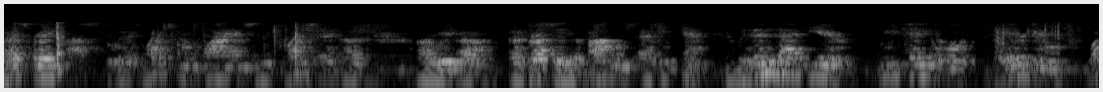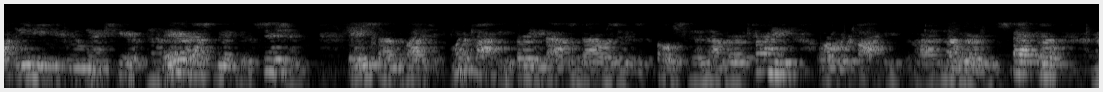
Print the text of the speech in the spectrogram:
let's bring us to as much compliance and as much, uh, uh, we, uh, addressing the problems as we can. Within that year, we take a look, Mayor June, what we need to do next year. The mayor has to make a decision based on the budget. We're talking thirty thousand dollars as opposed to of attorney, or we're talking, uh, of inspector, or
